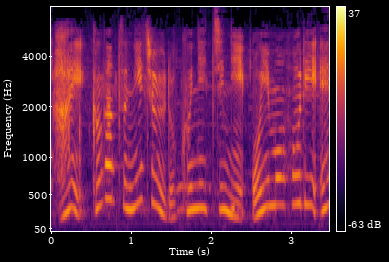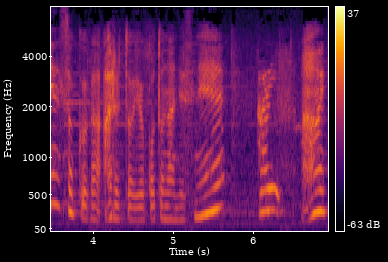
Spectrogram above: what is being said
はい、9月26日にお芋掘り遠足があるということなんですね。はい。はい。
